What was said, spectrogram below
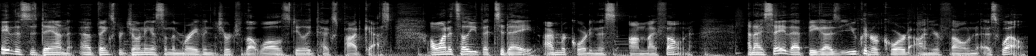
Hey, this is Dan. Uh, thanks for joining us on the Moravian Church Without Walls Daily Text Podcast. I want to tell you that today I'm recording this on my phone. And I say that because you can record on your phone as well.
